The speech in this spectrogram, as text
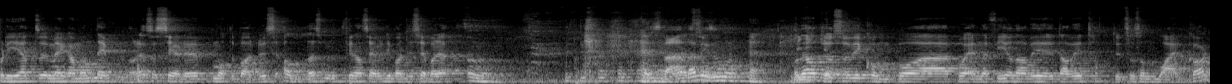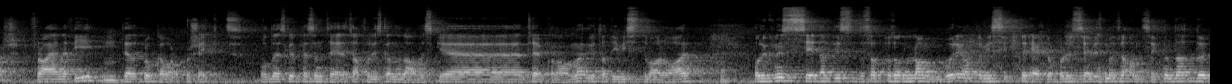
Fordi at med en gang man nevner det, så ser du på en måte bare Alle som finansierer, de, bare, de ser bare «Åh». Det liksom Og det hadde også Vi kom på, eh, på NFI, og da har vi, da vi tatt ut sånn, wildcard fra NFI. De hadde plukka vårt prosjekt. Og det skulle presenteres for de skandinaviske eh, TV-kanalene uten at de visste hva det var. Og du kunne se da de satt på sånn langbord, og vi sitter helt oppe, og du ser liksom ansiktene da, da,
